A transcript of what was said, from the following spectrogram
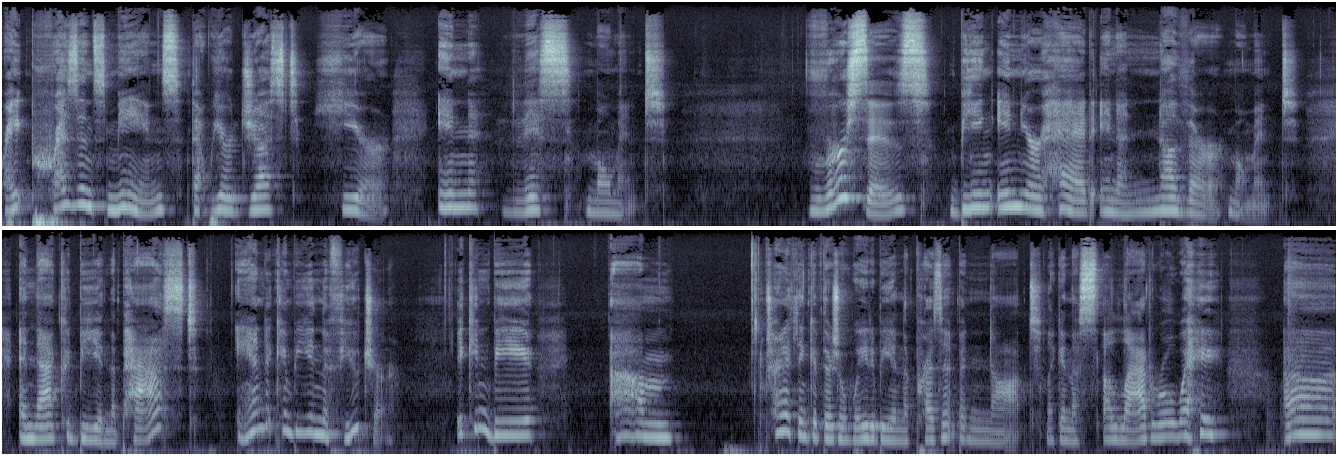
right? Presence means that we are just here in this moment versus being in your head in another moment. And that could be in the past and it can be in the future. It can be, um, I'm trying to think if there's a way to be in the present, but not like in a, lateral way. Uh,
